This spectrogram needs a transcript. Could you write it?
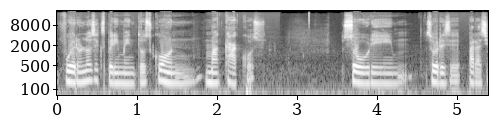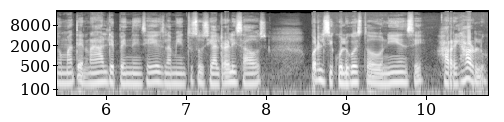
fueron los experimentos con macacos sobre, sobre separación maternal, dependencia y aislamiento social realizados por el psicólogo estadounidense Harry Harlow.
